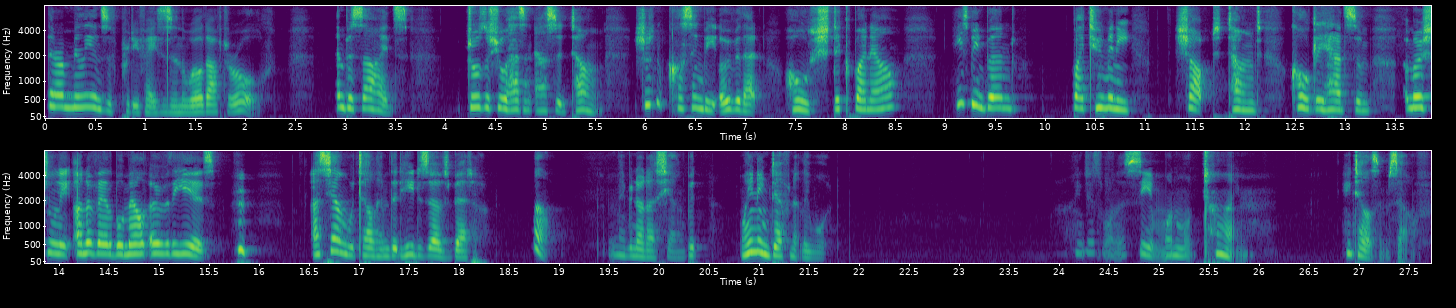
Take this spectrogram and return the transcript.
There are millions of pretty faces in the world after all. And besides, Zhou Zishu has an acid tongue. Shouldn't Kexing be over that whole shtick by now? He's been burned by too many sharp-tongued, coldly handsome, emotionally unavailable men over the years. Hm. Xiang would tell him that he deserves better. Well, maybe not Xiang, but Wei Ning definitely would. I just want to see him one more time, he tells himself.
